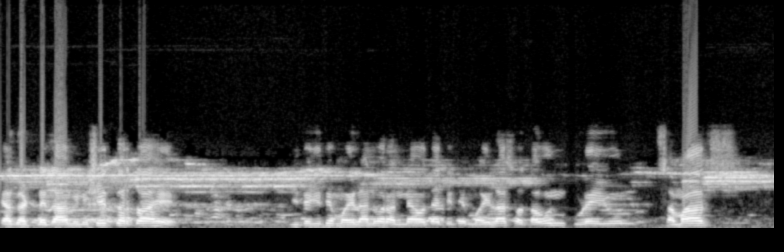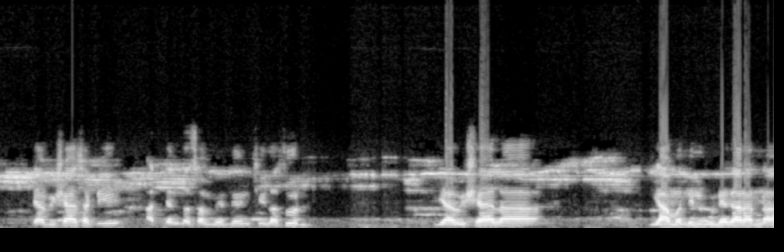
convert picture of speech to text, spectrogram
या घटनेचा आम्ही निषेध करतो आहे. जिथे जिथे महिलांवर अन्याय होत आहे तिथे महिला स्वतःहून पुढे येऊन समाज त्या विषयासाठी अत्यंत संवेदनशील असून या विषयाला यामधील गुन्हेगारांना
